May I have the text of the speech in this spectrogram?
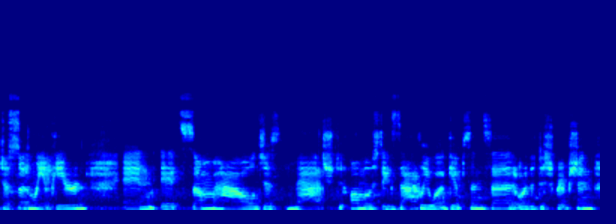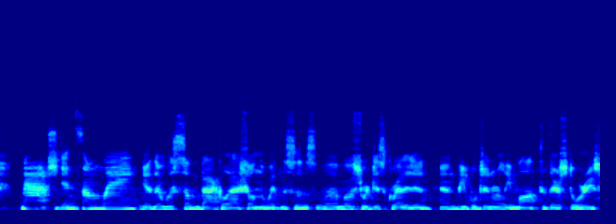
just suddenly appeared, and it somehow just matched almost exactly what Gibson said, or the description matched in some way. Yeah, there was some backlash on the witnesses. Uh, most were discredited, and people generally mocked their stories,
